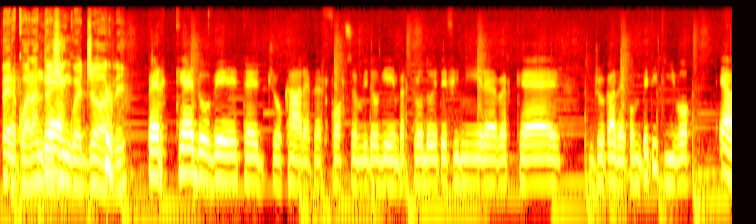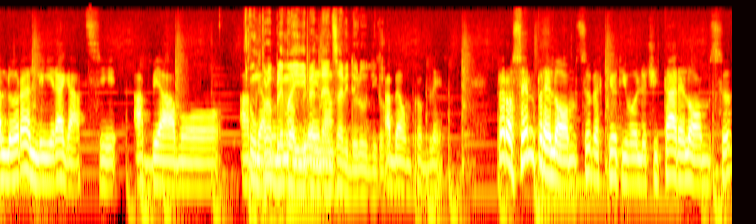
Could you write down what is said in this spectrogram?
per perché, 45 giorni perché dovete giocare per forza un videogame, perché lo dovete finire, perché giocate competitivo e allora lì ragazzi abbiamo, abbiamo un, problema un problema di dipendenza videoludico. Abbiamo un problema. Però sempre l'OMS, perché io ti voglio citare l'OMS,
